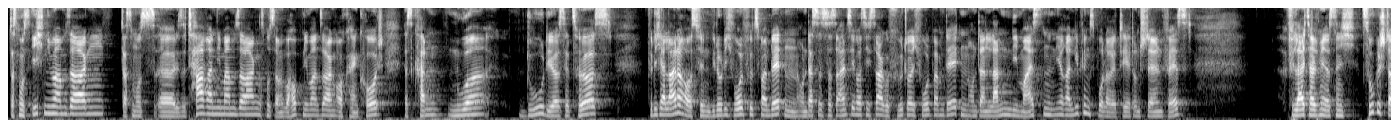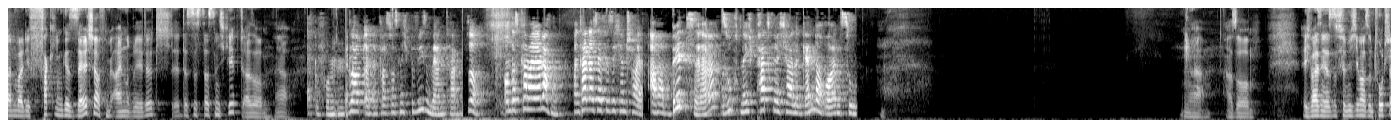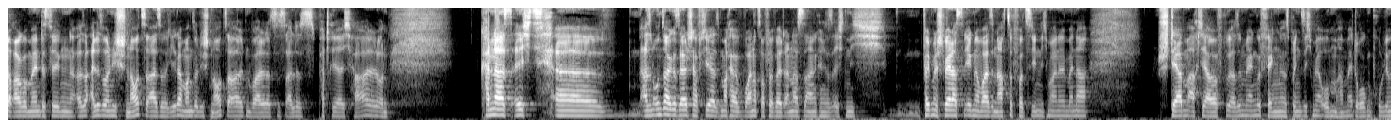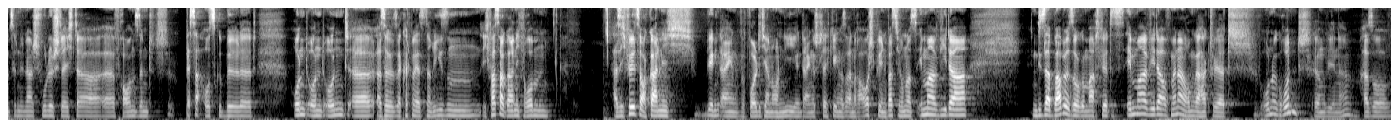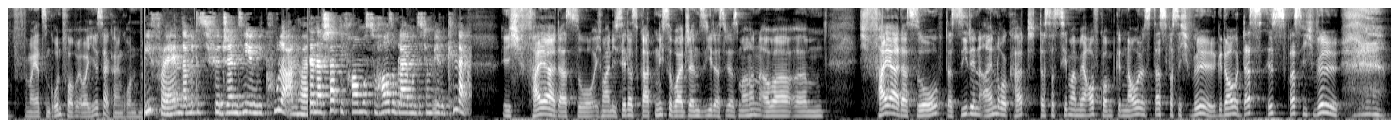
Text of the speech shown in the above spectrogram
das muss ich niemandem sagen. das muss äh, diese Tara niemandem sagen, das muss dann überhaupt niemand sagen, auch kein Coach. Das kann nur du, die das jetzt hörst, für dich alleine rausfinden, wie du dich wohlfühlst beim Daten. Und das ist das Einzige, was ich sage. Fühlt euch wohl beim Daten. Und dann landen die meisten in ihrer Lieblingspolarität und stellen fest, vielleicht habe ich mir das nicht zugestanden, weil die fucking Gesellschaft mir einredet, dass es das nicht gibt. Also, ja. Gefunden. Glaubt an etwas, was nicht bewiesen werden kann. So. Und das kann man ja machen. Man kann das ja für sich entscheiden. Aber bitte sucht nicht patriarchale Genderrollen zu. Ja, also ich weiß nicht, das ist für mich immer so ein Totschlagargument, deswegen, also alle sollen die Schnauze, also jeder Mann soll die Schnauze halten, weil das ist alles patriarchal und kann das echt, äh, also in unserer Gesellschaft hier, das macht ja woanders auf der Welt anders sein, kann ich das echt nicht, fällt mir schwer, das in irgendeiner Weise nachzuvollziehen. Ich meine, Männer sterben acht Jahre früher, sind mehr im Gefängnis, bringen sich mehr um, haben mehr Drogenprobleme, sind in der Schule schlechter, äh, Frauen sind besser ausgebildet und, und, und. Äh, also da könnte man jetzt eine riesen, ich weiß auch gar nicht, warum, also ich will es auch gar nicht, irgendein, wollte ich ja noch nie, irgendein Geschlecht gegen das andere ausspielen. Ich weiß nicht, warum das immer wieder in dieser Bubble so gemacht wird, dass immer wieder auf Männern rumgehackt wird. Ohne Grund irgendwie, ne? Also, wenn man jetzt einen Grund vorbringt, aber hier ist ja kein Grund. Reframe, damit es sich für Gen Z irgendwie cooler anhört. Denn anstatt die Frau muss zu Hause bleiben und sich um ihre Kinder kümmern. Ich feiere das so. Ich meine, ich sehe das gerade nicht so bei Gen Z, dass sie das machen, aber ähm, ich feiere das so, dass sie den Eindruck hat, dass das Thema mehr aufkommt. Genau ist das, was ich will. Genau das ist, was ich will.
